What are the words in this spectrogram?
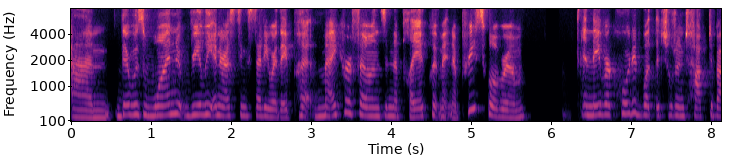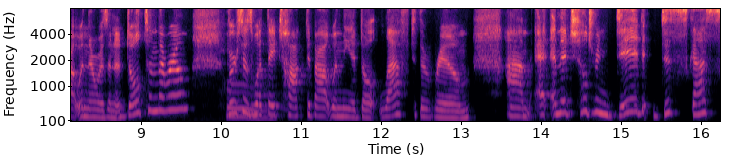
um, there was one really interesting study where they put microphones in the play equipment in a preschool room and they recorded what the children talked about when there was an adult in the room versus what they talked about when the adult left the room um, and, and the children did discuss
